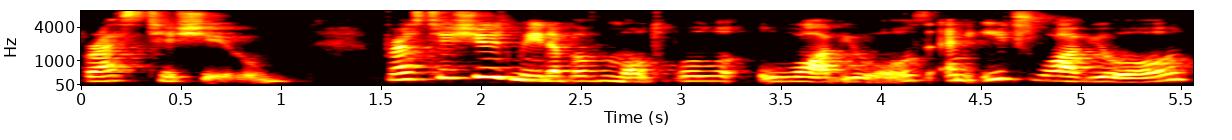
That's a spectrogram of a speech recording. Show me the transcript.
breast tissue. Breast tissue is made up of multiple lobules, and each lobule,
